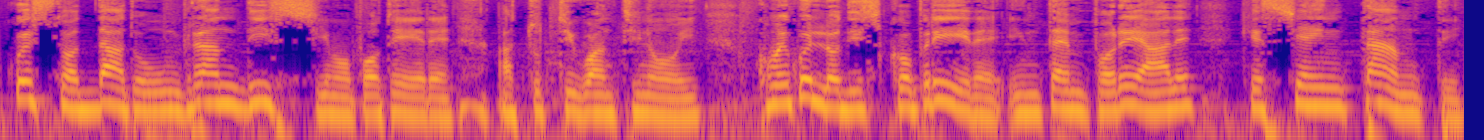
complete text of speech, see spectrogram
Questo ha dato un grandissimo potere a tutti quanti noi, come quello di scoprire in tempo reale che si è in tanti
